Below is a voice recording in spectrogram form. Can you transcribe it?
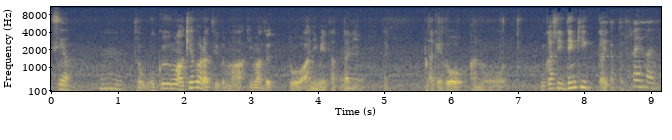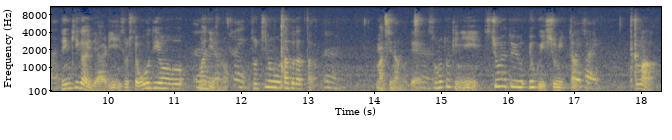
ですよ、うそう僕も秋葉原っていうとまあ今だとアニメだったり、だけどあの昔電気街だったじゃん、はいはいはい。電気街でありそしてオーディオマニアの、うん。はい。そっちのオタクだったうん。街なので、うん。その時に父親とよよく一緒に行ったんですよ、はいはい。まあ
